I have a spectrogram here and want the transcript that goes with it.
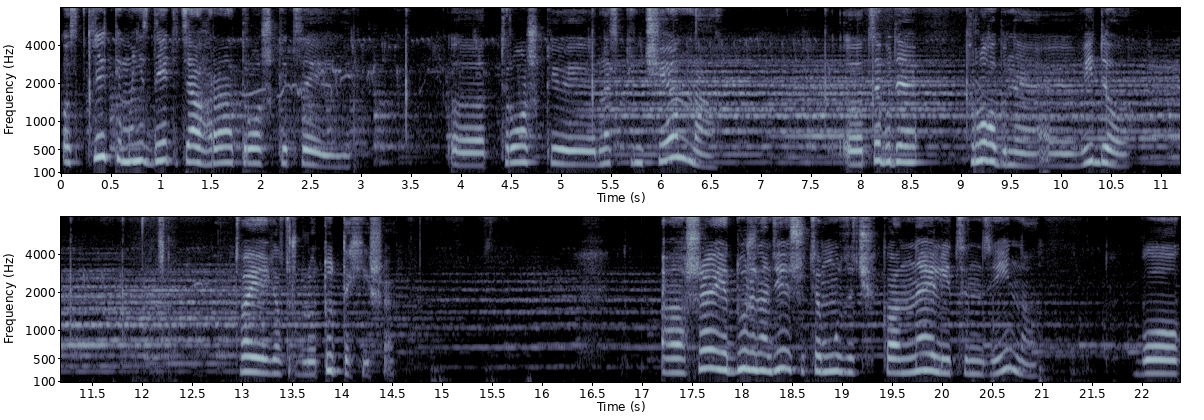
Оскільки мені здається, ця гра трошки цей. Е, трошки нескінченна. Е, це буде пробне е, відео. Твоє я зроблю тут тихіше. А ще я дуже надіюсь, що ця музичка не ліцензійна. Бо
